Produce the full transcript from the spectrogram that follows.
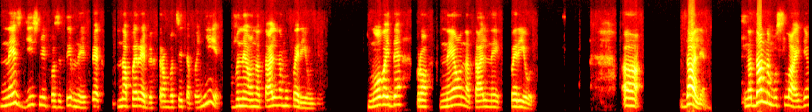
не здійснюють позитивний ефект на перебіг тромбоцитопенії в неонатальному періоді. Мова йде про неонатальний період. Далі. На даному слайді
